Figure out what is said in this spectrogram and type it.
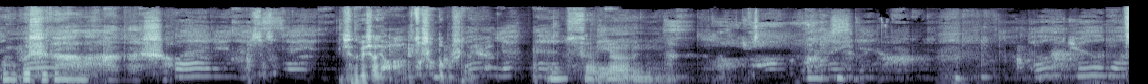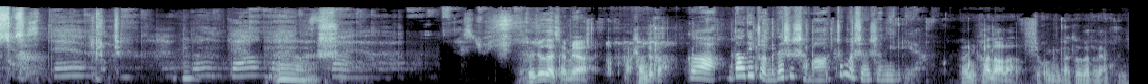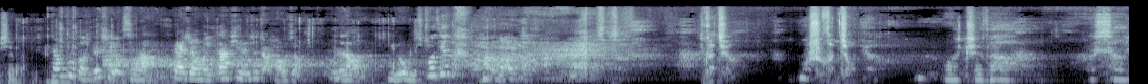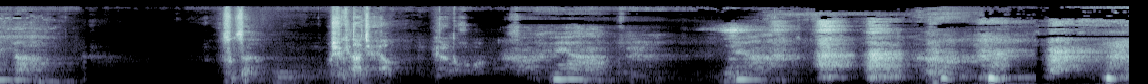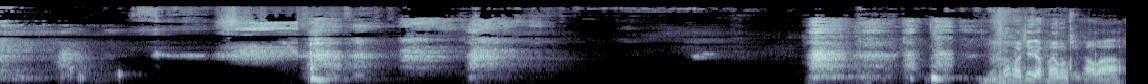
我不知道，我好难受。孙子，你现在被下药了，做什么都不是你的愿。我想要你。宋子，你冷静。嗯，酒就在前面，马上就到。哥，你到底准备的是什么？这么神神秘秘。等你看到了，就会明白哥哥的良苦用心了。张副总真是有心了，带着我们一大批人去找好酒，不知道的以为我们是捉奸的。你看清，我是很娇黏。我知道，我想要。宋子，我去给他解药，别人多好吗？不要，不要。等会记者朋友们品尝完，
